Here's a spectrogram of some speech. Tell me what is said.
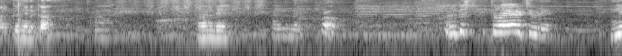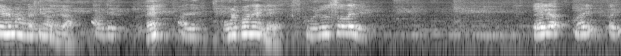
ആർക്ക് നിനക്കാ? അതെ എനിക്ക് സ്പ്രേ അടിച്ചുവിടെ മംഗലത്തിന് വന്നതാ? അതെ. ഏ? അതെ. സ്കൂളിൽ പോന്നല്ലേ സ്കൂൾ ഉത്സവല്ലേ? മതി മതി.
